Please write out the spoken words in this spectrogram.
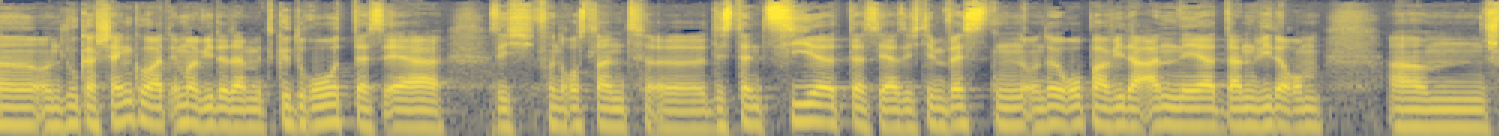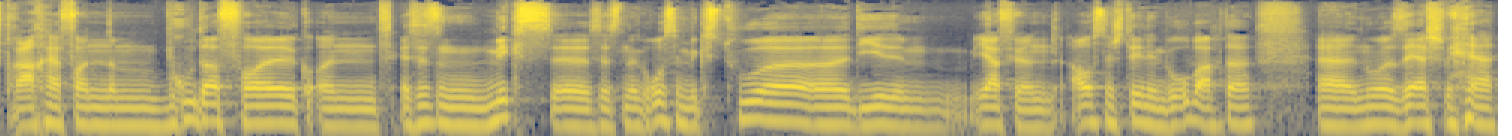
Äh, und Lukaschenko hat immer wieder damit gedroht, dass er sich von Russland äh, distanziert, dass er sich dem Westen und Europa wieder annähert, dann wiederum ähm, sprach er von einem Brudervolk und es ist ein Mix, äh, es ist eine große Mixtur, äh, die ja für einen außenstehenden Beobachter nur sehr schwer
